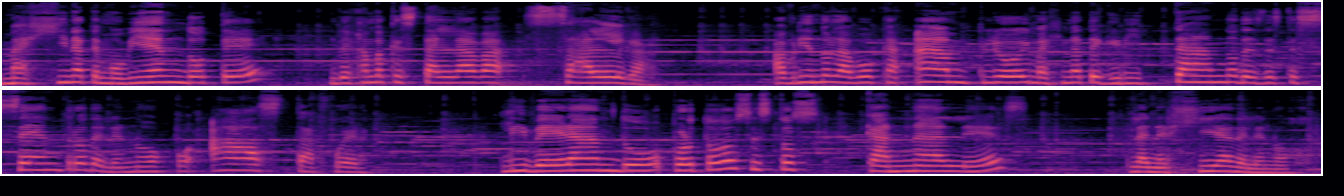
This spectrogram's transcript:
Imagínate moviéndote y dejando que esta lava salga, abriendo la boca amplio, imagínate gritando desde este centro del enojo hasta afuera, liberando por todos estos canales la energía del enojo.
